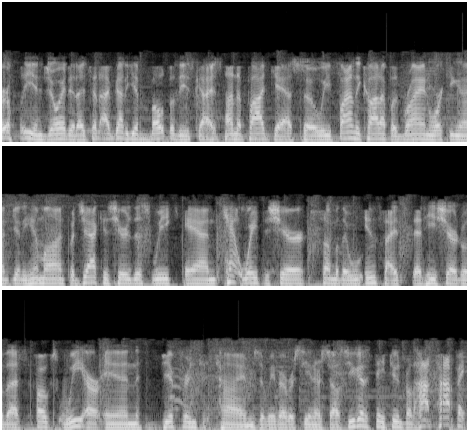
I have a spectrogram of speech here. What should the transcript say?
thoroughly enjoyed it. I said, I've got to get both of these guys on the podcast. So we finally caught up with Brian, working on getting him on. But Jack is here this week and can't wait to share some of the insights that he shared with us. Folks, we are in different times that we've ever seen ourselves. So you got to stay tuned for the hot topic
